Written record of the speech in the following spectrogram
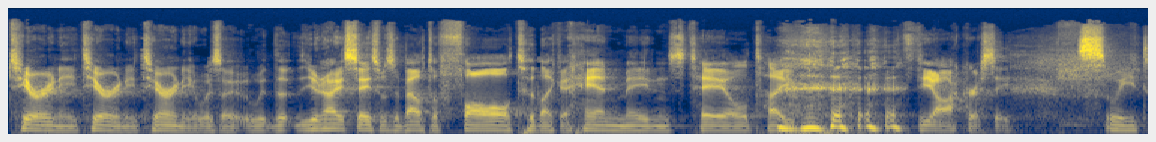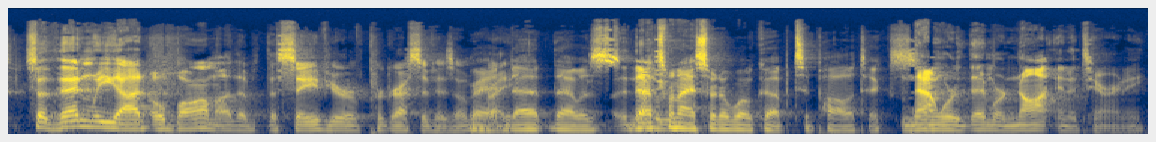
Tyranny, tyranny, tyranny. It was a the, the United States was about to fall to like a handmaiden's tale type theocracy. sweet. So then we got Obama, the, the savior of progressivism, Right. right? That that was And that's we- when I sort of woke up to politics. now we're then we're not in a tyranny.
